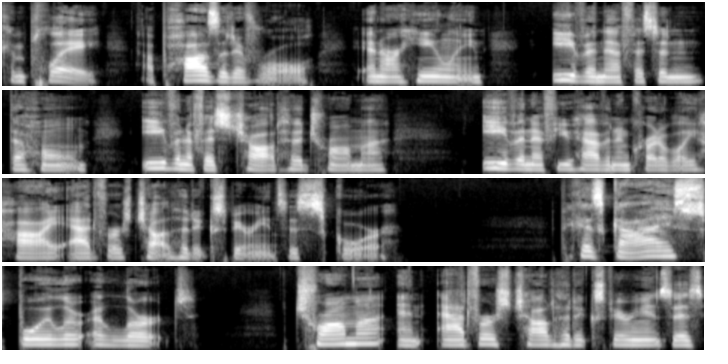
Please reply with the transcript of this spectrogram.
can play a positive role in our healing, even if it's in the home, even if it's childhood trauma, even if you have an incredibly high adverse childhood experiences score. Because, guys, spoiler alert trauma and adverse childhood experiences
